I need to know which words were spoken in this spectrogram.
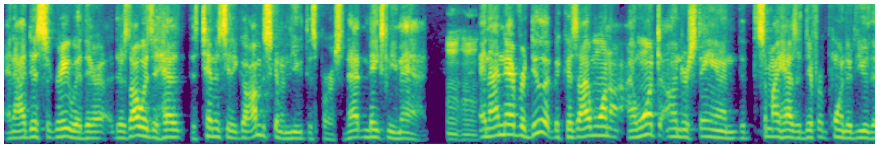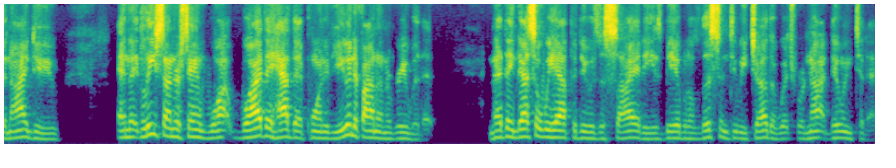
and I disagree with there, there's always a head, the tendency to go, I'm just going to mute this person. That makes me mad, mm-hmm. and I never do it because I want to I want to understand that somebody has a different point of view than I do, and at least understand why why they have that point of view, and if I don't agree with it. And I think that's what we have to do as a society is be able to listen to each other, which we're not doing today.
